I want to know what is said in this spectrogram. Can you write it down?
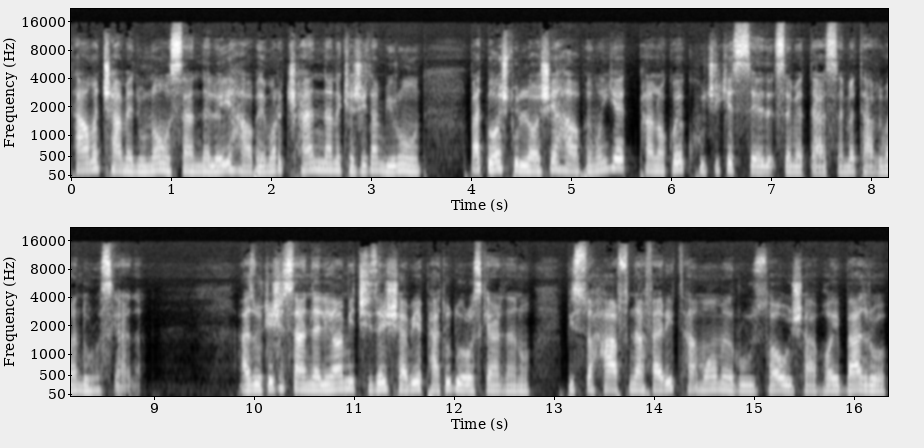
تمام چمدونا و صندلیای هواپیما رو کندن و کشیدن بیرون. بعد باهاش تو لاشه هواپیما یه پناهگاه کوچیک 3 متر در 3 متر تقریبا درست کردن. از روکش صندلی هم یه چیزای شبیه پتو درست کردن و 27 نفری تمام روزها و شبهای بعد رو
